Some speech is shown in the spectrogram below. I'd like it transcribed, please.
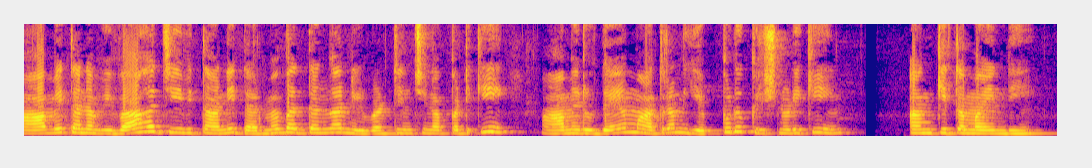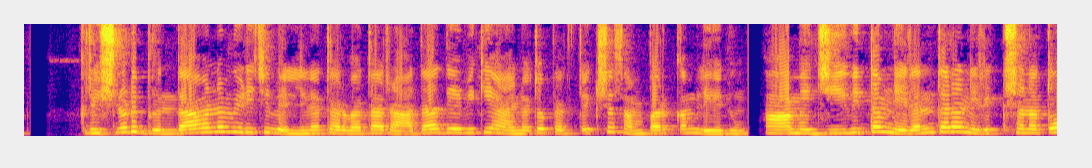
ఆమె తన వివాహ జీవితాన్ని ధర్మబద్ధంగా నిర్వర్తించినప్పటికీ ఆమె హృదయం మాత్రం ఎప్పుడూ కృష్ణుడికి అంకితమైంది. కృష్ణుడు బృందావనం విడిచి వెళ్ళిన తర్వాత రాధాదేవికి ఆయనతో ప్రత్యక్ష సంపర్కం లేదు. ఆమె జీవితం నిరంతర నిరీక్షణతో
